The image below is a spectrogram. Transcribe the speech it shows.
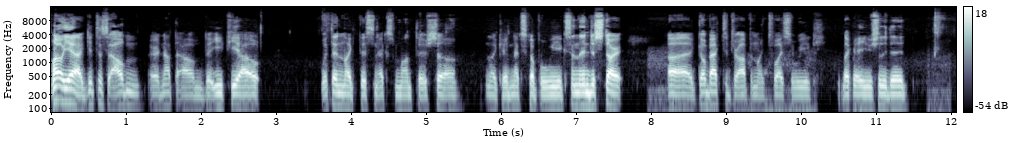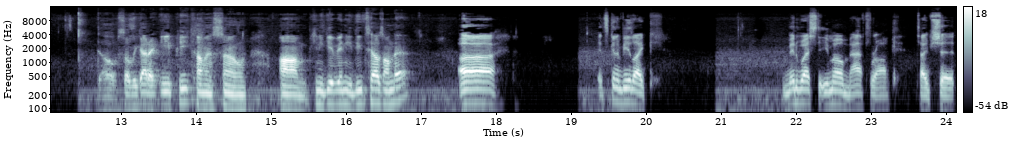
Oh yeah, get this album or not the album, the EP out within like this next month or so, like the next couple weeks, and then just start uh go back to dropping like twice a week, like I usually did. Dope. So we got an EP coming soon. Um, can you give any details on that? Uh, it's gonna be like Midwest emo math rock type shit,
